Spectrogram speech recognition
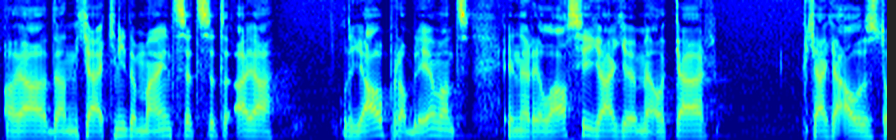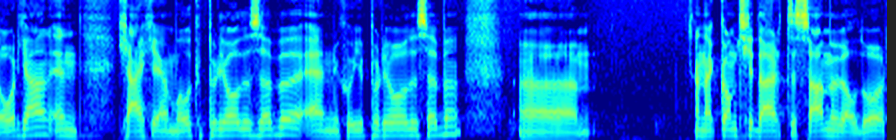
oh ja, dan ga ik niet de mindset zetten, ah ja, jouw probleem, want in een relatie ga je met elkaar ga je alles doorgaan en ga je moeilijke periodes hebben en goede periodes hebben. Um, en dan kom je daar tezamen wel door.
